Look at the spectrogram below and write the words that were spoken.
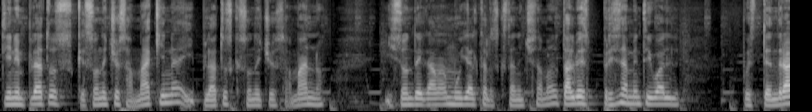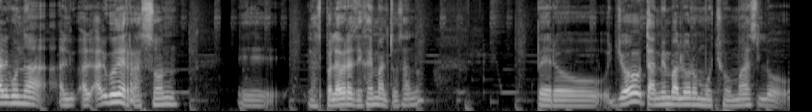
tienen platos que son hechos a máquina y platos que son hechos a mano y son de gama muy alta los que están hechos a mano. Tal vez precisamente igual pues tendrá alguna al- al- algo de razón eh, las palabras de Jaime Altozano. Pero yo también valoro mucho más lo,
